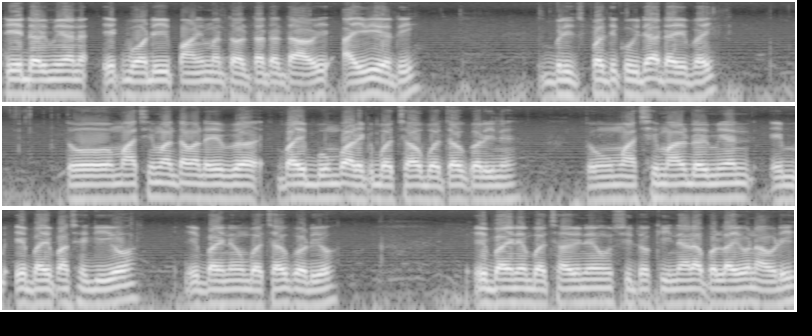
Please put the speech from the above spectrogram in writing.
તે દરમિયાન એક બોડી પાણીમાં તરતા તરતા આવી આવી હતી. બ્રિજ પરથી કૂદ્યા હતા એ ભાઈ. તો માછી મારતા માટે એ ભાઈ બૂમ પાડે કે બચાવ બચાવ કરીને. તો હું માછીમાર દરમિયાન એ એ ભાઈ પાસે ગયો. એ ભાઈને હું બચાવ કર્યો. એ ભાઈને બચાવીને હું સીધો કિનારા પર લાવ્યો નાવડી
